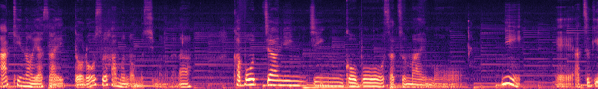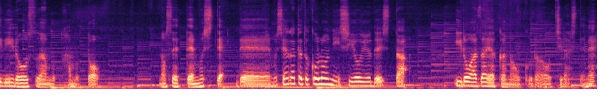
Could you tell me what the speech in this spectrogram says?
秋の野菜とロースハムの蒸し物だな。かぼちゃ人参ごぼうさつまいもに、えー厚切りロースハムハムと乗せて蒸して。で蒸し上がったところに塩茹でした。色鮮やかなオクラを散らしてね。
